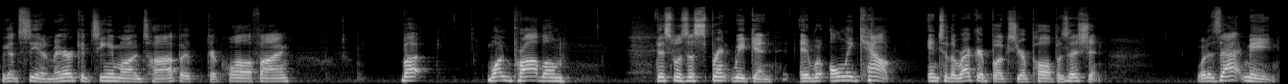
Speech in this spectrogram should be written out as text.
We got to see an American team on top at their qualifying. But one problem this was a sprint weekend. It would only count into the record books your pole position. What does that mean?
